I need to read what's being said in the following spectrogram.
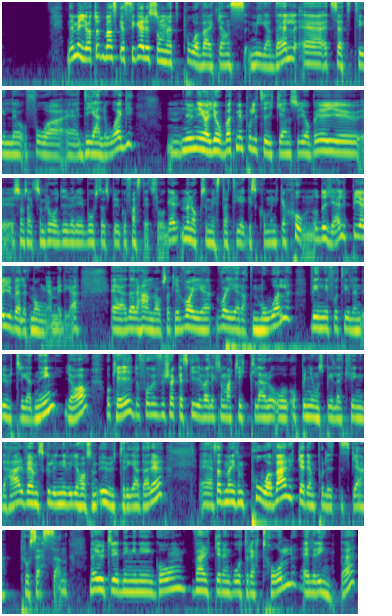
Nej men jag tror att man ska se det som ett påverkansmedel, eh, ett sätt till att få eh, dialog. Nu när jag har jobbat med politiken så jobbar jag ju eh, som sagt som rådgivare i bostadsbygg och fastighetsfrågor men också med strategisk kommunikation och då hjälper jag ju väldigt många med det. Eh, där det handlar om så, okay, vad, är, vad är ert mål? Vill ni få till en utredning? Ja, okej, okay, då får vi försöka skriva liksom artiklar och, och opinionsbilda kring det här. Vem skulle ni vilja ha som utredare? Eh, så att man liksom påverkar den politiska processen. När utredningen är igång, verkar den gå åt rätt håll eller inte?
